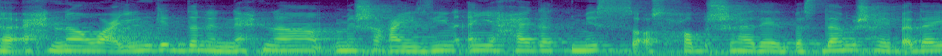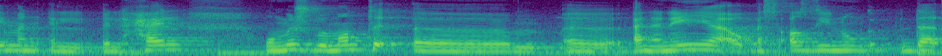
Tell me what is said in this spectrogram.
إحنا واعيين جدا إن إحنا مش عايزين أي حاجة تمس أصحاب الشهادات. بس ده مش هيبقى دايما ال- الحال ومش بمنطق أنانية أو بس قصدي ده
